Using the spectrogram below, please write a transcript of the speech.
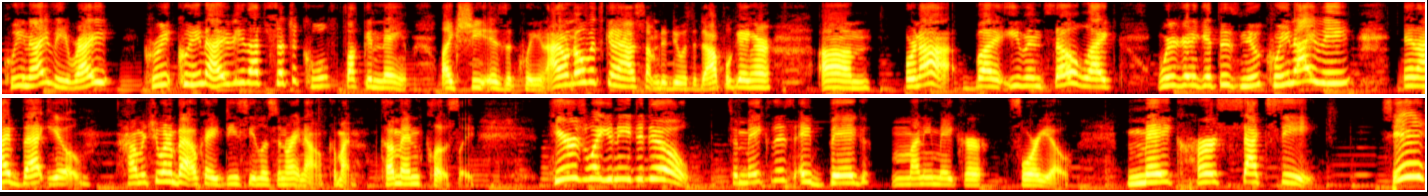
Queen Ivy, right? Queen, queen Ivy, that's such a cool fucking name. Like she is a queen. I don't know if it's gonna have something to do with the doppelganger, um, or not. But even so, like we're gonna get this new Queen Ivy, and I bet you how much you want to bet. Okay, DC, listen right now. Come on, come in closely. Here's what you need to do to make this a big moneymaker for you. Make her sexy. See?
